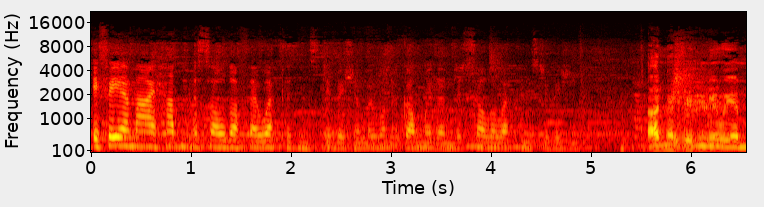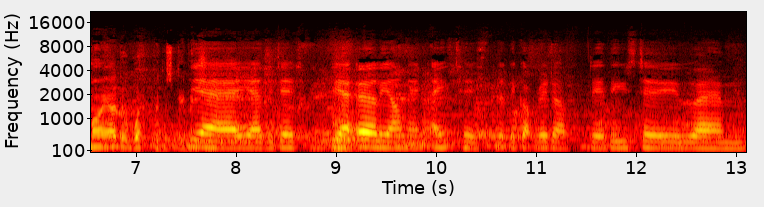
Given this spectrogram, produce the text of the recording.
If EMI hadn't have sold off their weapons division, we wouldn't have gone with them. They'd sold the weapons division. I never even knew EMI had a weapons division. Yeah, yeah, they did. Yeah, early on in the eighties that they got rid of. They, they used to, um,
